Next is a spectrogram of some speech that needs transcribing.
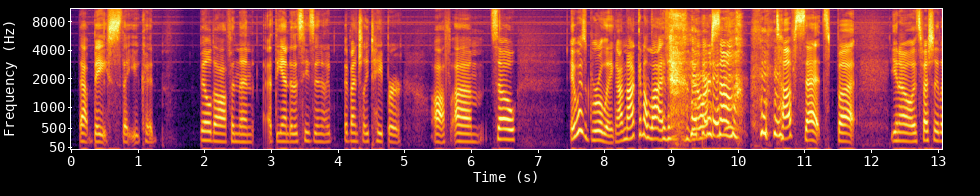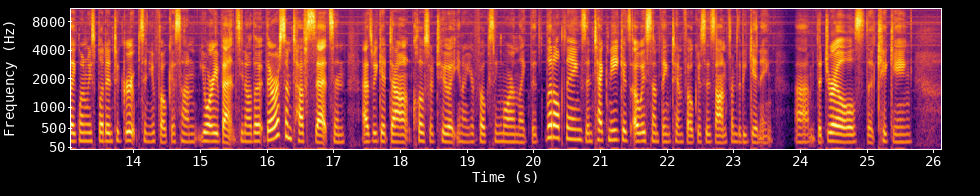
that base that you could build off, and then at the end of the season, eventually taper off. Um, so it was grueling. I'm not going to lie. There, there were some tough sets, but you know, especially like when we split into groups and you focus on your events, you know, the, there are some tough sets. And as we get down closer to it, you know, you're focusing more on like the little things. And technique is always something Tim focuses on from the beginning. Um, the drills, the kicking,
